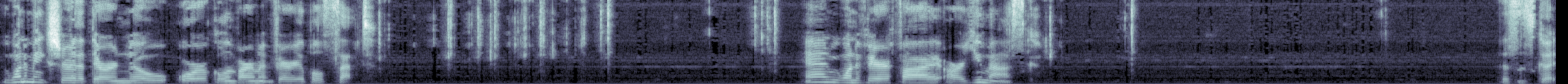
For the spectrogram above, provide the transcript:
We want to make sure that there are no Oracle environment variables set. And we want to verify our UMask. This is good.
